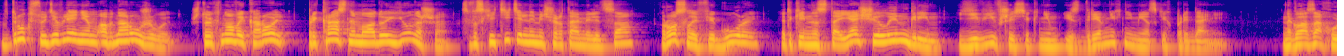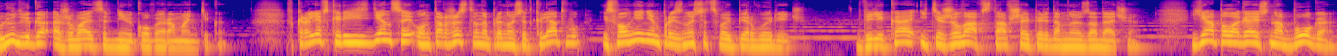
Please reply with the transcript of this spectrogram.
вдруг с удивлением обнаруживают, что их новый король – прекрасный молодой юноша с восхитительными чертами лица, рослой фигурой, этакий настоящий Лингрин, явившийся к ним из древних немецких преданий. На глазах у Людвига оживает средневековая романтика. В королевской резиденции он торжественно приносит клятву и с волнением произносит свою первую речь. Велика и тяжела вставшая передо мною задача. Я полагаюсь на Бога,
